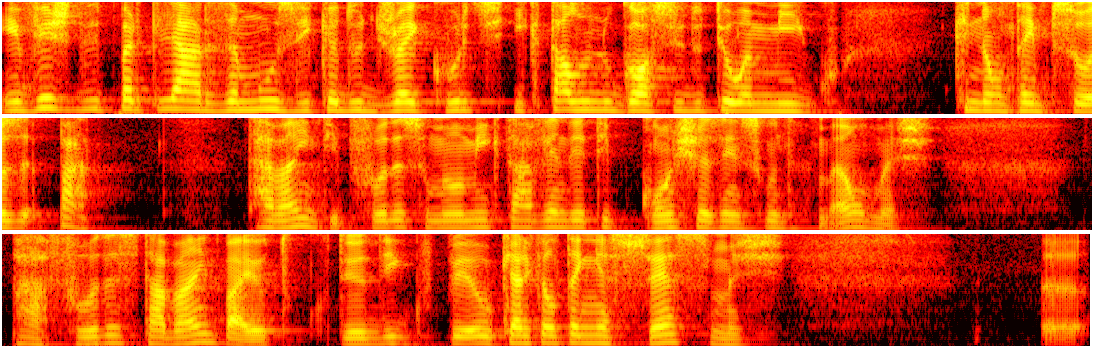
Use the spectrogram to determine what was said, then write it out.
em vez de partilhares a música do Drake curtes e que tal o negócio do teu amigo que não tem pessoas. Pá, tá bem, tipo, foda-se, o meu amigo está a vender tipo conchas em segunda mão, mas. Pá, foda-se, está bem, pá, eu, eu digo, eu quero que ele tenha sucesso, mas. Uh,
